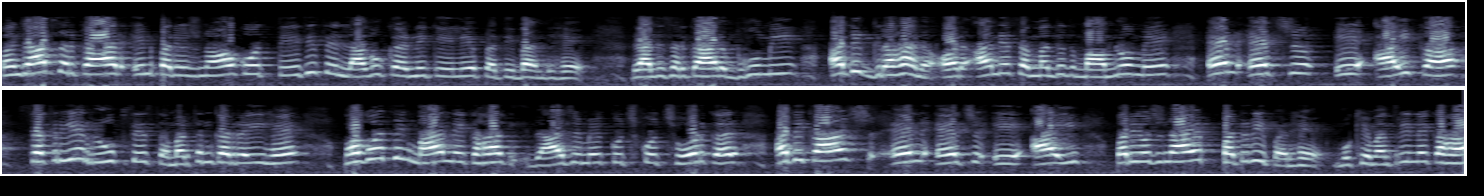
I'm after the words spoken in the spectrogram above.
पंजाब सरकार इन परियोजनाओं को तेज़ी से लागू करने के लिए प्रतिबद्ध है। राज्य सरकार भूमि, अधिग्रहण और अन्य संबंधित मामलों में एनएचएआई का सक्रिय रूप से समर्थन कर रही है। भगवत सिंह मान ने कहा कि राज्य में कुछ को छोड़कर अधिकांश एनएचएआई परियोजनाएँ पटरी पर है। मुख्यमंत्री ने कहा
